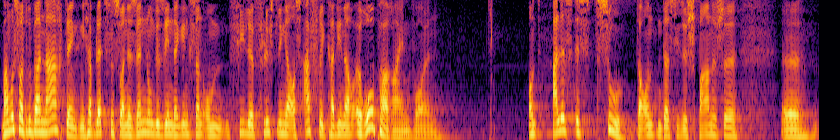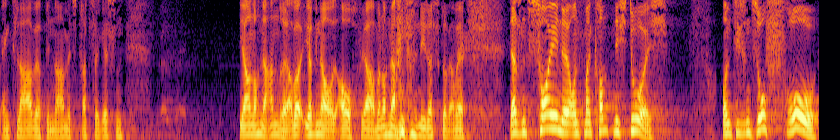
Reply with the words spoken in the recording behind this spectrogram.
Man muss mal drüber nachdenken. Ich habe letztens so eine Sendung gesehen, da ging es dann um viele Flüchtlinge aus Afrika, die nach Europa rein wollen. Und alles ist zu. Da unten, das diese spanische äh, Enklave, habe den Namen jetzt gerade vergessen, ja, noch eine andere, aber ja genau, auch, ja, aber noch eine andere, nee, das glaube ich, aber da sind Zäune und man kommt nicht durch. Und sie sind so froh,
